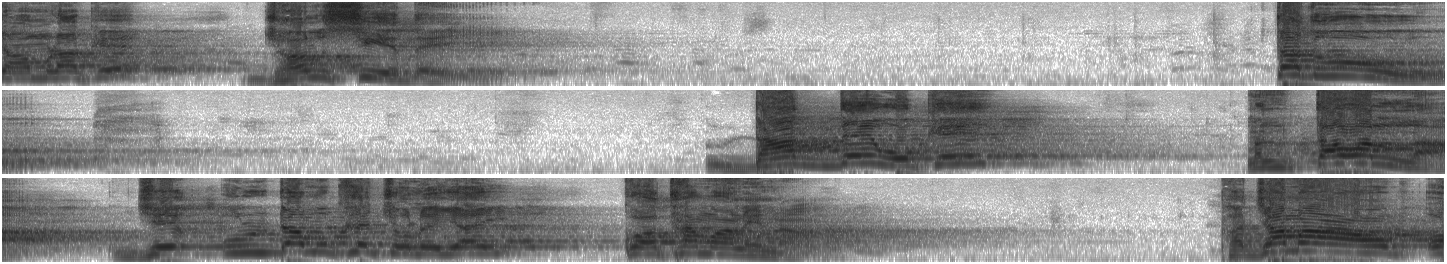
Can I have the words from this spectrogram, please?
চামড়াকে ঝলসিয়ে দেয়। দাদু ডাক দেয় ওকে মানে তাওয়াল্লা, যে উল্টা মুখে চলে যায়, কথা মানে না। ফাজামা ও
